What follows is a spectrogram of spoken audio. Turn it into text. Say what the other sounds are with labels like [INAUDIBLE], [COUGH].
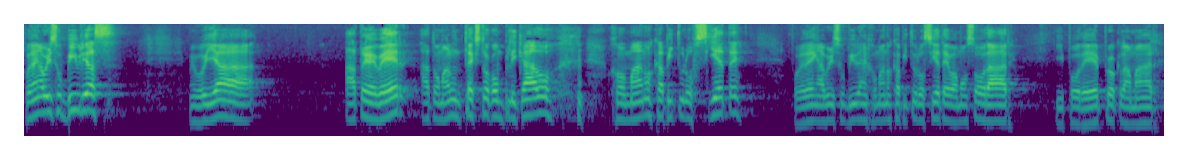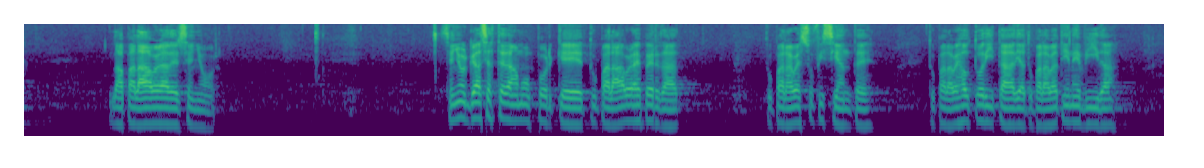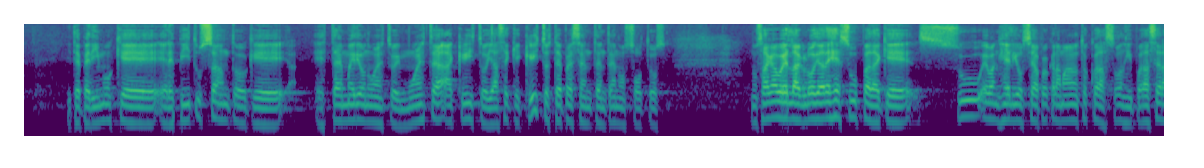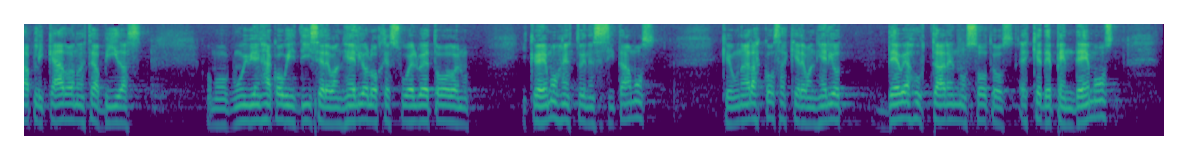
Pueden abrir sus Biblias. Me voy a atrever a tomar un texto complicado, [LAUGHS] Romanos capítulo 7. Pueden abrir sus Biblias en Romanos capítulo 7. Vamos a orar y poder proclamar la palabra del Señor. Señor, gracias te damos porque tu palabra es verdad, tu palabra es suficiente, tu palabra es autoritaria, tu palabra tiene vida. Y te pedimos que el Espíritu Santo que está en medio nuestro y muestra a Cristo y hace que Cristo esté presente entre nosotros, nos haga ver la gloria de Jesús para que su evangelio sea proclamado en nuestros corazones y pueda ser aplicado a nuestras vidas. Como muy bien Jacobis dice, el evangelio lo resuelve todo. Y creemos esto y necesitamos que una de las cosas que el evangelio debe ajustar en nosotros es que dependemos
